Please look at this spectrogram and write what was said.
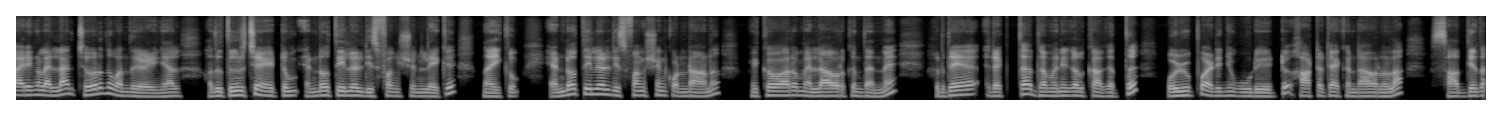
കാര്യങ്ങളെല്ലാം ചേർന്ന് വന്നു കഴിഞ്ഞാൽ അത് തീർച്ചയായിട്ടും എൻഡോത്തീലിയൽ ഡിസ്ഫങ്ഷനിലേക്ക് നയിക്കും. എൻഡോത്തീലിയൽ ഡിസ്ഫങ്ഷൻ കൊണ്ടാണ് മിക്കവാറും എല്ലാവർക്കും തന്നെ ഹൃദയ രക്തധമനികൾക്കകത്ത് ഒഴുപ്പ് അടിഞ്ഞു കൂടിയിട്ട് ഹാർട്ട് അറ്റാക്ക് ഉണ്ടാകാനുള്ള സാധ്യത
